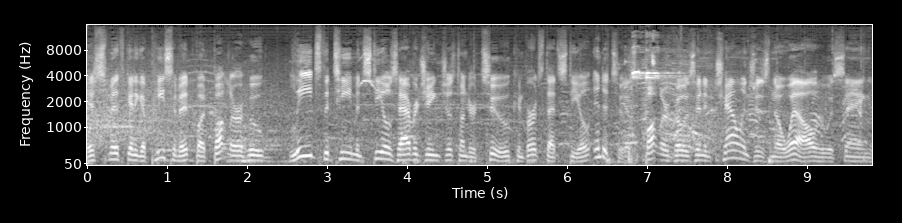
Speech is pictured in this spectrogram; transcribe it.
Ish Smith getting a piece of it, but Butler, who leads the team in steals, averaging just under two, converts that steal into two. As Butler goes in and challenges Noel, who is saying,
